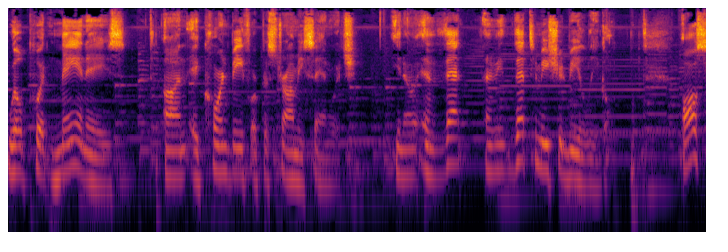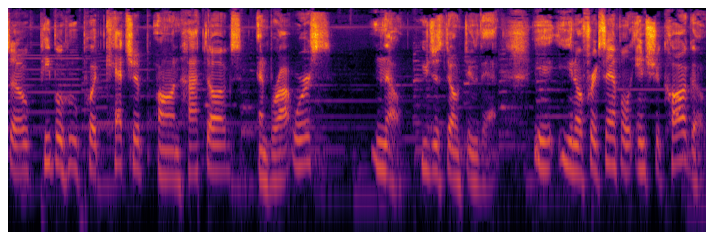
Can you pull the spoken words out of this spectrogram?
will put mayonnaise on a corned beef or pastrami sandwich. You know, and that, I mean, that to me should be illegal. Also, people who put ketchup on hot dogs and bratwurst, no, you just don't do that. You know, for example, in Chicago,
